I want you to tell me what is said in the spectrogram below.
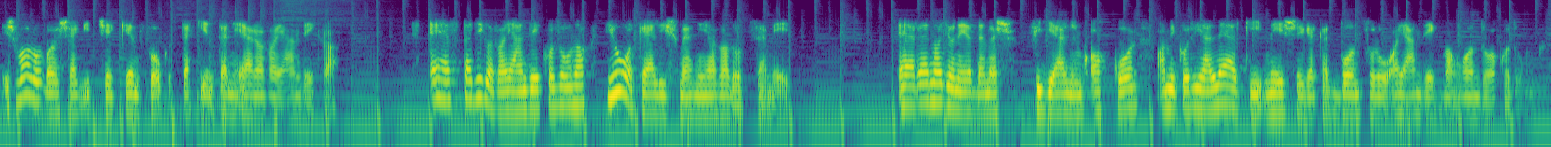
és valóban segítségként fog tekinteni erre az ajándékra ehhez pedig az ajándékozónak jól kell ismerni az adott személyt. Erre nagyon érdemes figyelnünk akkor, amikor ilyen lelki mélységeket boncoló ajándékban gondolkodunk.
